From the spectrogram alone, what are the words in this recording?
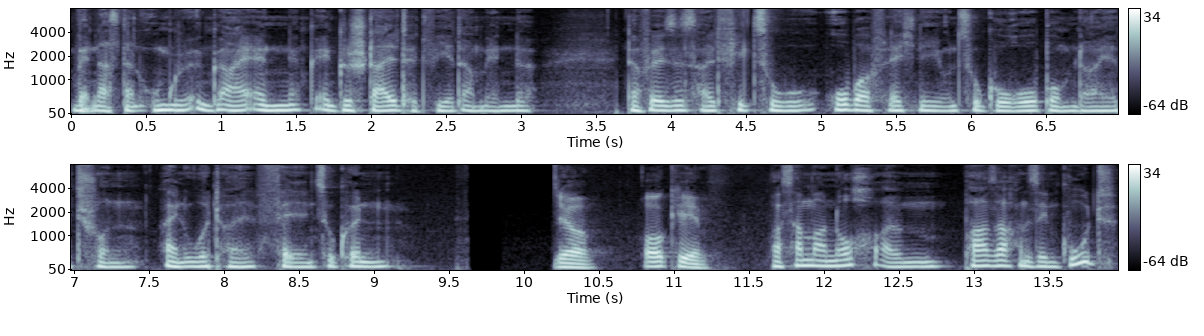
Wenn das dann umgestaltet wird am Ende. Dafür ist es halt viel zu oberflächlich und zu grob, um da jetzt schon ein Urteil fällen zu können. Ja, okay. Was haben wir noch? Ein ähm, paar Sachen sind gut.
